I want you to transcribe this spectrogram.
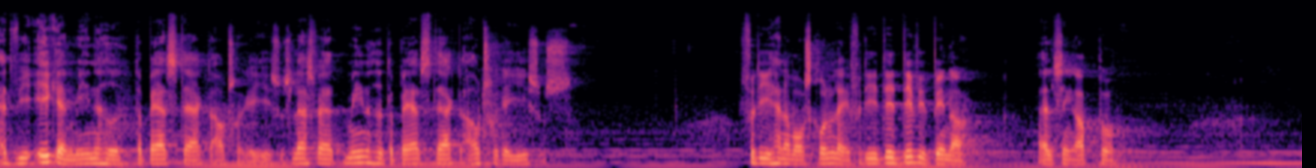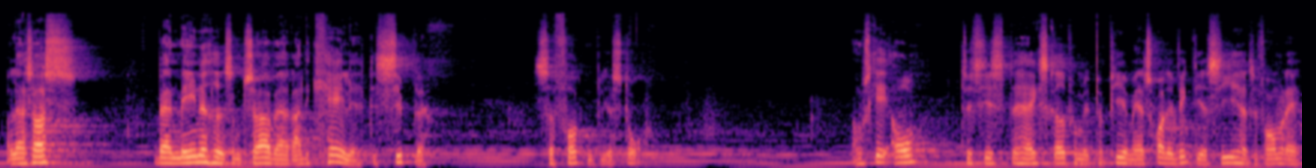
At vi ikke er en menighed, der bærer et stærkt aftryk af Jesus. Lad os være en menighed, der bærer et stærkt aftryk af Jesus. Fordi han er vores grundlag. Fordi det er det, vi binder alting op på. Og lad os også være en menighed, som tør at være radikale disciple, så frugten bliver stor. Og måske og til sidst, det har jeg ikke skrevet på mit papir, men jeg tror, det er vigtigt at sige her til formiddag.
